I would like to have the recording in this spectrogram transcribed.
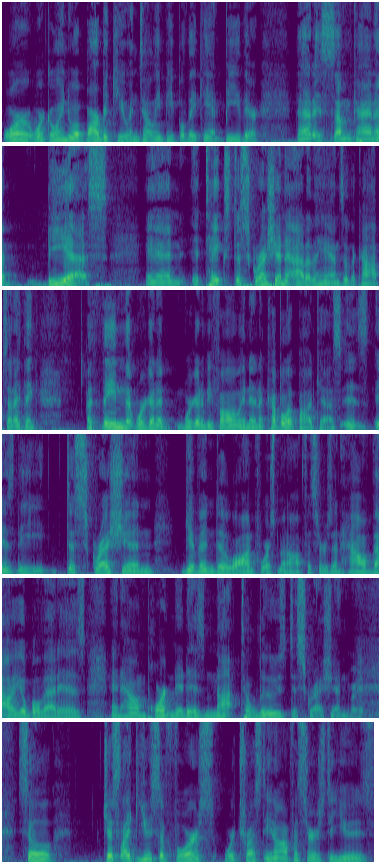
or we're going to a barbecue and telling people they can't be there. That is some kind of BS. And it takes discretion out of the hands of the cops. And I think a theme that we're gonna we're gonna be following in a couple of podcasts is is the discretion given to law enforcement officers and how valuable that is and how important it is not to lose discretion. Right. So just like use of force, we're trusting officers to use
